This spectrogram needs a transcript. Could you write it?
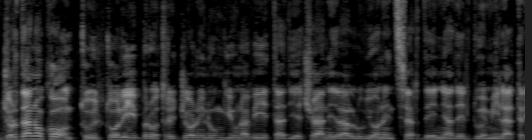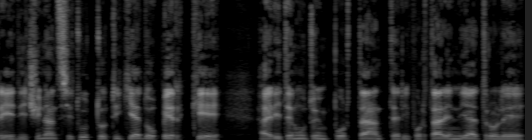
Giordano Contu, il tuo libro Tre giorni lunghi una vita, dieci anni dall'alluvione in Sardegna del 2013. Innanzitutto ti chiedo perché hai ritenuto importante riportare indietro le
